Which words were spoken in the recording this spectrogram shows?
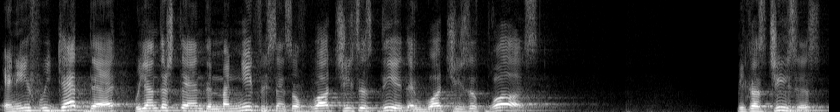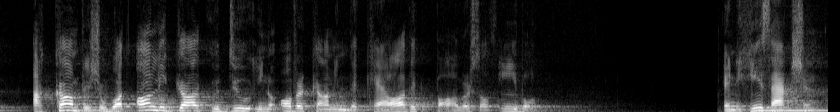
And if we get that, we understand the magnificence of what Jesus did and what Jesus was. Because Jesus accomplished what only God could do in overcoming the chaotic powers of evil. And his action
